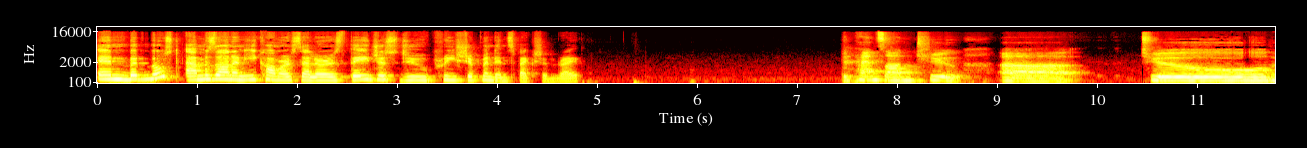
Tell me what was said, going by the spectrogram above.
And but most Amazon and e-commerce sellers, they just do pre-shipment inspection, right? Depends on two. Uh, two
